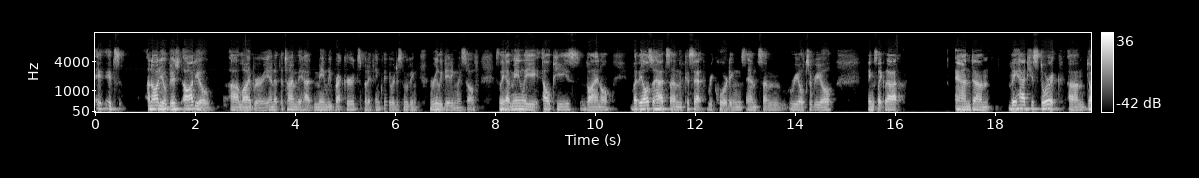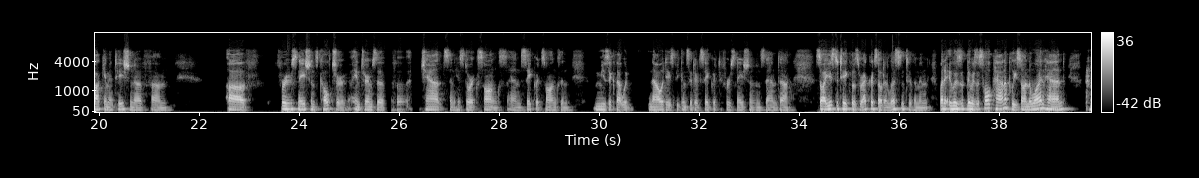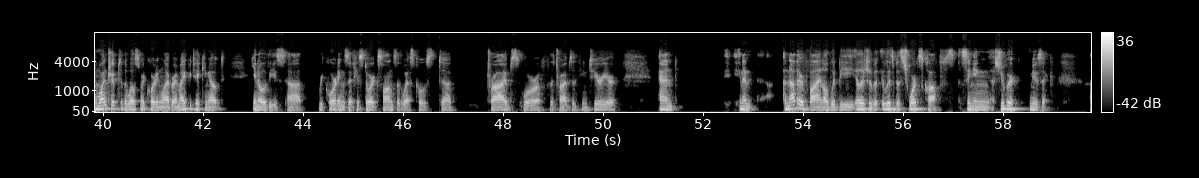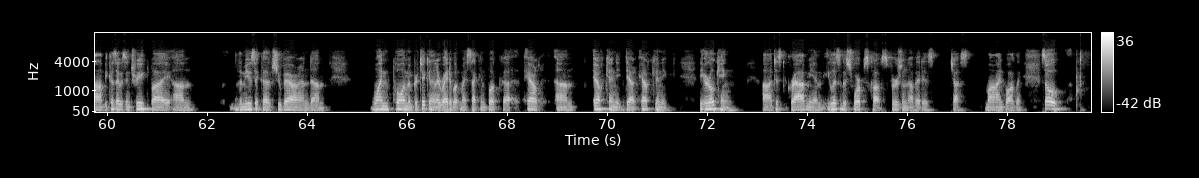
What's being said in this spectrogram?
it, it's an audio vis- audio uh, library, and at the time they had mainly records, but I think they were just moving. Really dating myself. So they had mainly LPs, vinyl, but they also had some cassette recordings and some reel-to-reel things like that. And um, they had historic um, documentation of um, of First Nations culture in terms of uh, chants and historic songs and sacred songs and music that would nowadays be considered sacred to First Nations. And uh, so I used to take those records out and listen to them. And but it was there was this whole panoply. So on the one hand, one trip to the Wilson Recording Library, might be taking out, you know, these uh, recordings of historic songs of the West Coast uh, tribes or of the tribes of the interior, and in an another vinyl would be Elisabeth, Elisabeth Schwarzkopf singing Schubert music uh, because I was intrigued by um, the music of Schubert and um, one poem in particular, and I write about my second book, uh, er, um, Erlkönig, Der Erlkönig, the Earl King, uh, just grabbed me, and Elisabeth Schwarzkopf's version of it is just mind-boggling. So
